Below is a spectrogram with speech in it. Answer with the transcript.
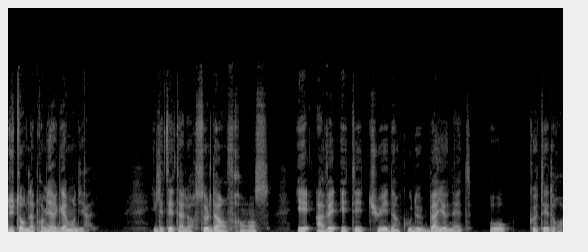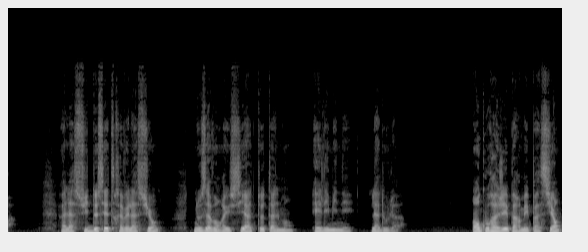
du temps de la Première Guerre mondiale. Il était alors soldat en France et avait été tué d'un coup de baïonnette au côté droit. À la suite de cette révélation, nous avons réussi à totalement éliminer la douleur. Encouragé par mes patients,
